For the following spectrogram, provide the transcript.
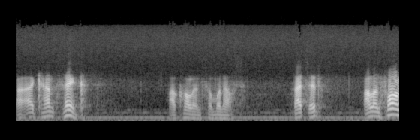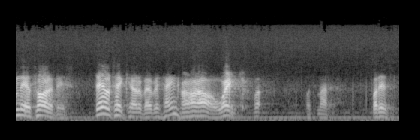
I can't think. I'll call in someone else. That's it. I'll inform the authorities. They'll take care of everything. No, no, wait. What's the matter? What is it?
